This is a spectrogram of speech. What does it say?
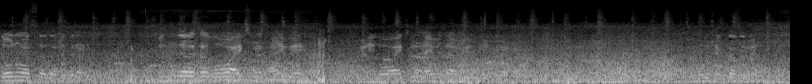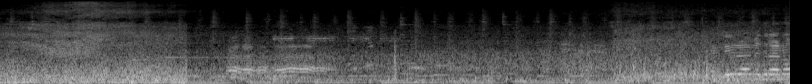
दोन वाजताचा मित्रांनो. सुंदर असा गोवा एक्सप्रेस हायवे आणि गोवा एक्सप्रेस हायवेचा व्ह्यू मित्रांनो. बघू शकता तुम्ही. मित्रांनो.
